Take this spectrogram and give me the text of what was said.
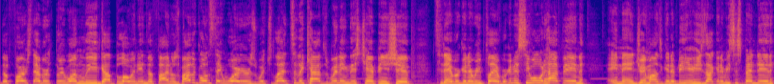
the first ever 3-1 lead got blown in the finals by the Golden State Warriors, which led to the Cavs winning this championship. Today, we're going to replay it. We're going to see what would happen hey man, Draymond's gonna be here. He's not gonna be suspended.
